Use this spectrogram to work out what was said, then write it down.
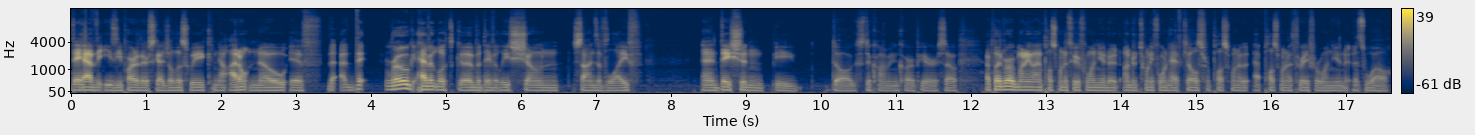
they have the easy part of their schedule this week. Now, I don't know if the, uh, the, Rogue haven't looked good, but they've at least shown signs of life, and they shouldn't be dogs to Karmine Corp here. So I played Rogue Moneyline plus 102 for one unit, under 24 and a half kills for plus one at plus 103 for one unit as well.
